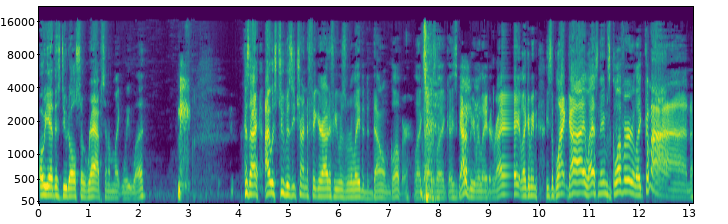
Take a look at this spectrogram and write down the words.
"Oh yeah, this dude also raps," and I'm like, "Wait, what?" Because I, I was too busy trying to figure out if he was related to Donald Glover. Like I was like, he's got to be related, right? Like I mean, he's a black guy, last name's Glover. Like, come on,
